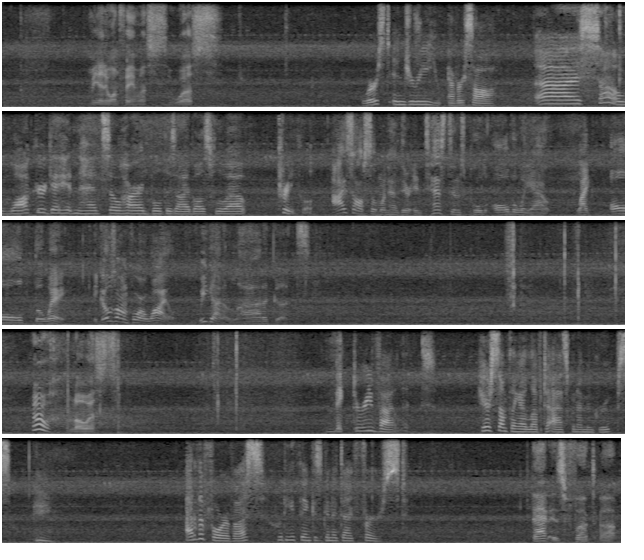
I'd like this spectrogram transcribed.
Meet anyone famous? Worst. Worst injury you ever saw. Uh, I saw a walker get hit in the head so hard both his eyeballs flew out. Pretty cool. I saw someone have their intestines pulled all the way out. Like, all the way. It goes on for a while. We got a lot of guts. Whew. Lowest. Victory Violet. Here's something I love to ask when I'm in groups. Mm. Out of the four of us, who do you think is gonna die first? That is fucked up.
